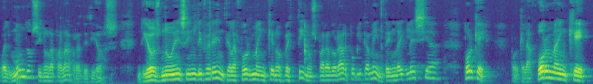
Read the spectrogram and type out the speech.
o el mundo, sino la palabra de Dios. Dios no es indiferente a la forma en que nos vestimos para adorar públicamente en la iglesia. ¿Por qué? Porque la forma en que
